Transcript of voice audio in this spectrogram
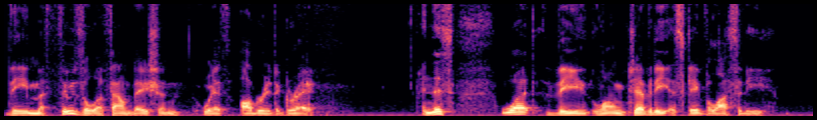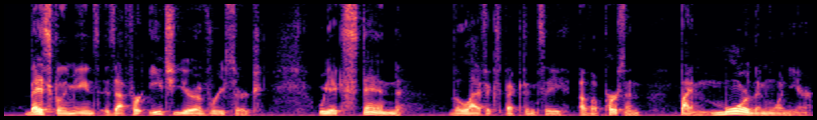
the Methuselah Foundation with Aubrey de Grey. And this, what the longevity escape velocity basically means is that for each year of research, we extend the life expectancy of a person by more than one year.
